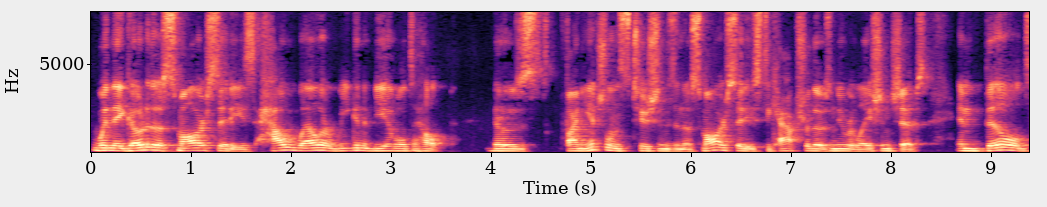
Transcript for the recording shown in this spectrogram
when they go to those smaller cities, how well are we going to be able to help those financial institutions in those smaller cities to capture those new relationships and build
